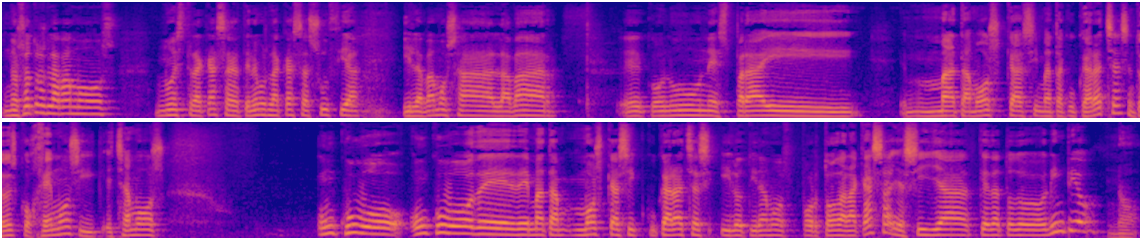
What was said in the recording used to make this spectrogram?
Nosotros lavamos nuestra casa, tenemos la casa sucia y la vamos a lavar eh, con un spray mata moscas y mata cucarachas, entonces cogemos y echamos un cubo, un cubo de, de matamoscas y cucarachas y lo tiramos por toda la casa y así ya queda todo limpio. No,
